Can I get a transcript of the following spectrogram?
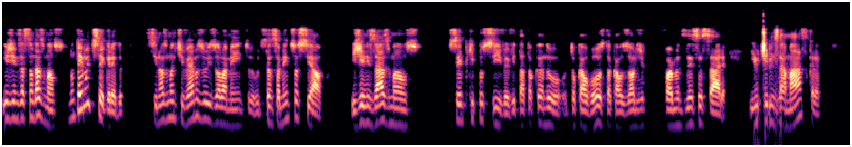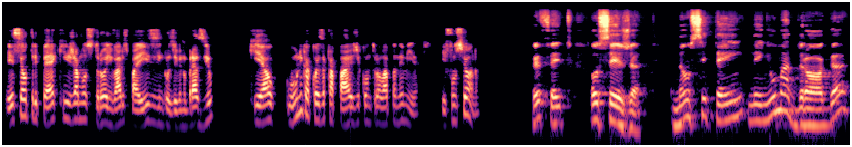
e higienização das mãos. Não tem muito segredo. Se nós mantivermos o isolamento, o distanciamento social, higienizar as mãos sempre que possível, evitar tocando, tocar o rosto, tocar os olhos de forma desnecessária e utilizar máscara, esse é o tripé que já mostrou em vários países, inclusive no Brasil, que é a única coisa capaz de controlar a pandemia. E funciona. Perfeito. Ou seja, não se tem nenhuma droga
